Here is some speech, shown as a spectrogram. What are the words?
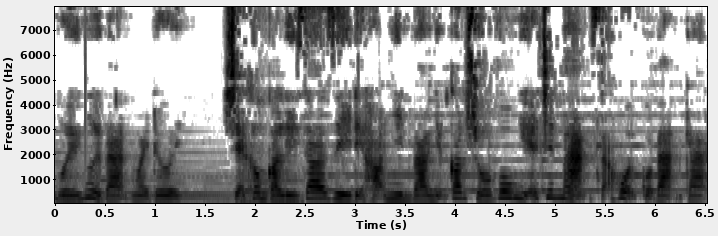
với người bạn ngoài đời, sẽ không có lý do gì để họ nhìn vào những con số vô nghĩa trên mạng xã hội của bạn cả.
